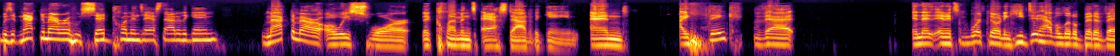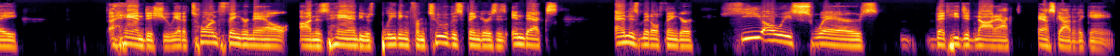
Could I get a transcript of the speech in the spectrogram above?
Was it McNamara who said Clemens asked out of the game? McNamara always swore that Clemens asked out of the game. And I think that, and, and it's worth noting, he did have a little bit of a, a hand issue. He had a torn fingernail on his hand. He was bleeding from two of his fingers, his index and his middle finger. He always swears that he did not act ask out of the game.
